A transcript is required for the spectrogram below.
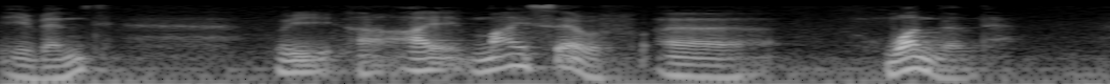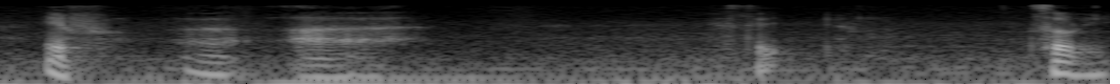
event, we I myself wondered if sorry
